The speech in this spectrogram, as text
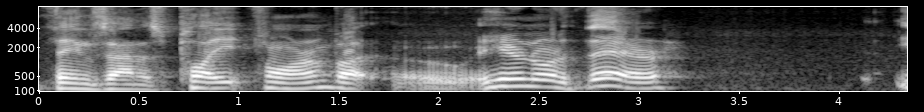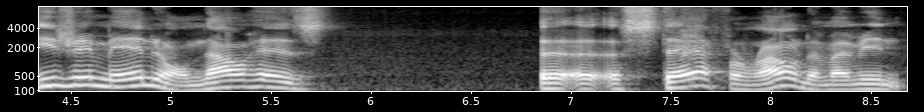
things on his plate for him. But uh, here nor there, EJ Manuel now has a, a staff around him. I mean,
